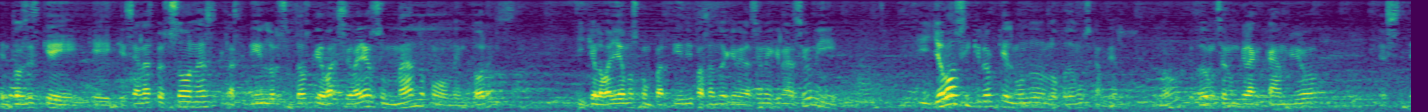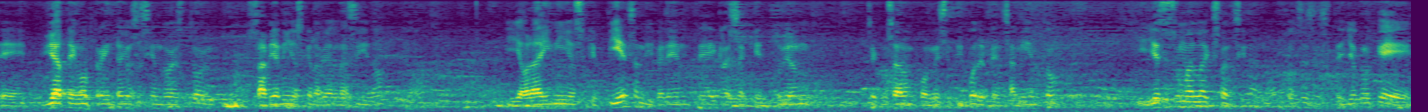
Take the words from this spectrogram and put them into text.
Entonces, que, que- sean las personas, las que tienen los resultados, que se vayan sumando como mentores y que lo vayamos compartiendo y pasando de generación en generación. Y, y yo sí creo que el mundo lo podemos cambiar, ¿no? Que podemos hacer un gran cambio. Este, yo ya tengo 30 años haciendo esto, pues, había niños que no habían nacido, y ahora hay niños que piensan diferente, gracias a que tuvieron, se cruzaron con ese tipo de pensamiento, y eso suma la expansiva, ¿no? Entonces, este, yo creo que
